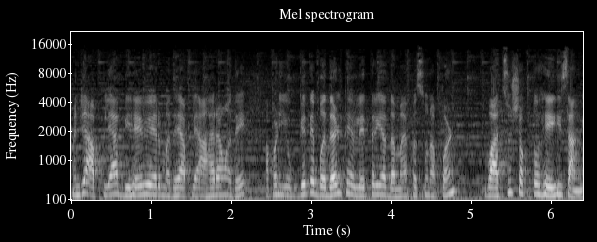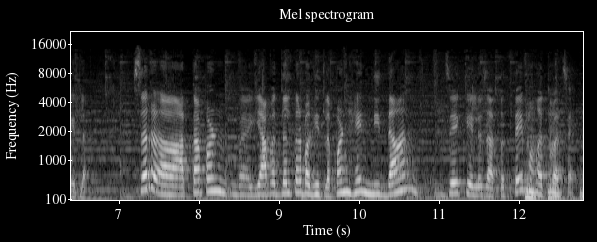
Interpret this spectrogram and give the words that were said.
म्हणजे आपल्या बिहेवियरमध्ये आपल्या आहारामध्ये आपण योग्य ते बदल ठेवले तर या दम्यापासून आपण वाचू शकतो हेही सांगितलं. सर आता आपण याबद्दल तर बघितलं पण हे निदान जे केलं जातं ते महत्वाचं आहे.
